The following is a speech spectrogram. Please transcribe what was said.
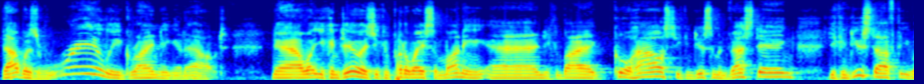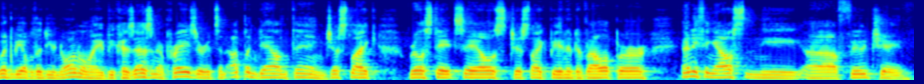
That was really grinding it out. Now, what you can do is you can put away some money and you can buy a cool house, you can do some investing, you can do stuff that you wouldn't be able to do normally because as an appraiser, it's an up and down thing, just like real estate sales, just like being a developer, anything else in the uh, food chain.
